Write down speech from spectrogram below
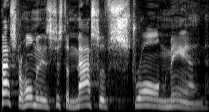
Pastor Holman is just a massive, strong man.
